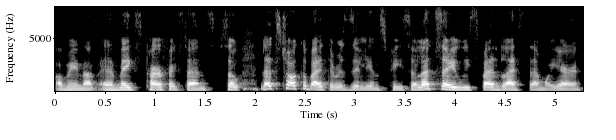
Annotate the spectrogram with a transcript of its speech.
I mean, it makes perfect sense. So let's talk about the resilience piece. So let's say we spend less than we earn.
